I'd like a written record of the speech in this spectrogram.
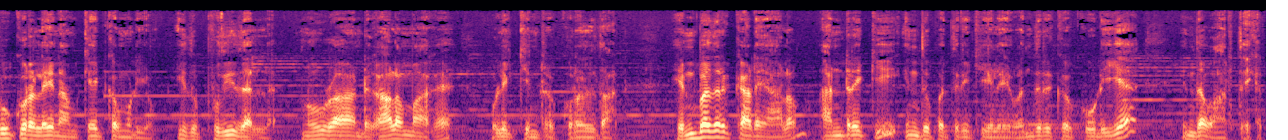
கூக்குரலை நாம் கேட்க முடியும். இது புதிதல்ல. நூறாண்டு காலமாக ஒழிக்கின்ற குரல்தான். என்பதற்கு அடையாளம் அன்றைக்கு இந்து பத்திரிகையிலே வந்திருக்கக்கூடிய இந்த வார்த்தைகள்.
